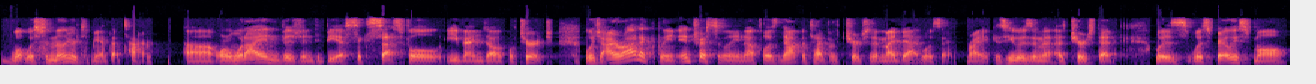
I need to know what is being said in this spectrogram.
what was familiar to me at that time. Uh, or what I envisioned to be a successful evangelical church, which ironically and interestingly enough was not the type of church that my dad was in, right? Because he was in a, a, church that was was fairly small,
